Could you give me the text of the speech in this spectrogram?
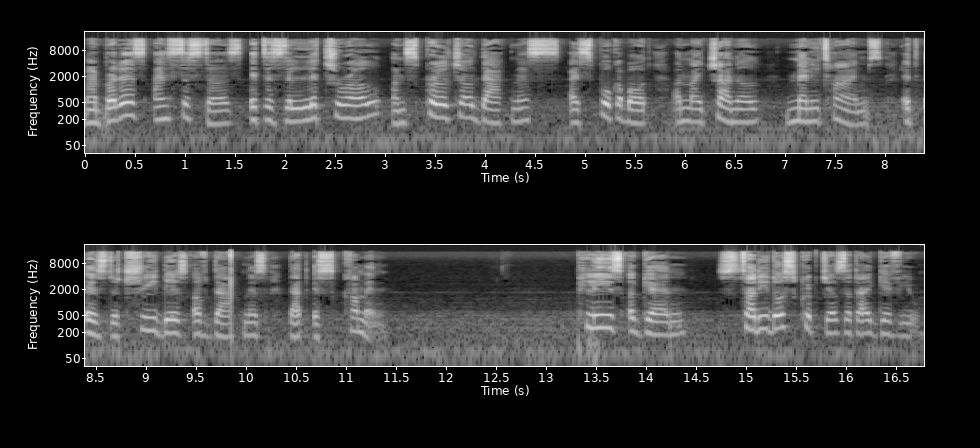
My brothers and sisters, it is the literal and spiritual darkness I spoke about on my channel many times. It is the three days of darkness that is coming. Please again, study those scriptures that I give you.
